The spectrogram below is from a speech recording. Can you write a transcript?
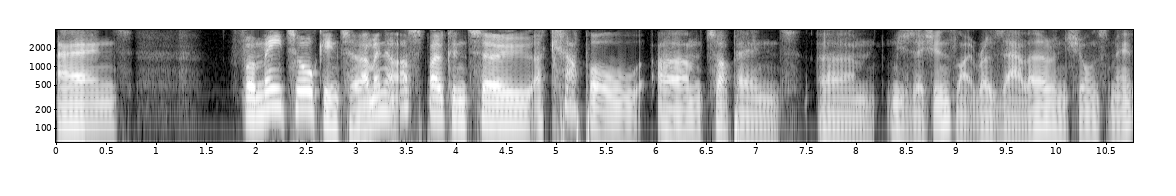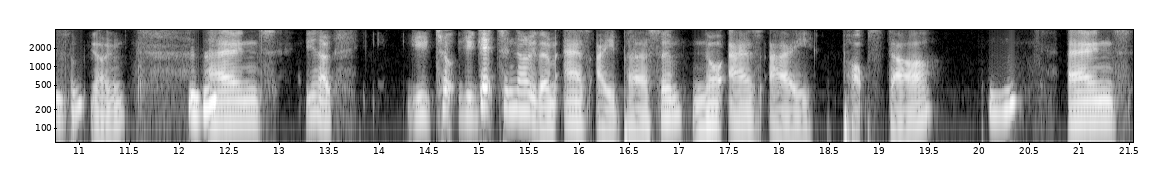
And for me talking to, I mean, I've spoken to a couple um, top end um, musicians like Rosella and Sean Smith, you know, and you know, you took you get to know them as a person, not as a pop star, and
